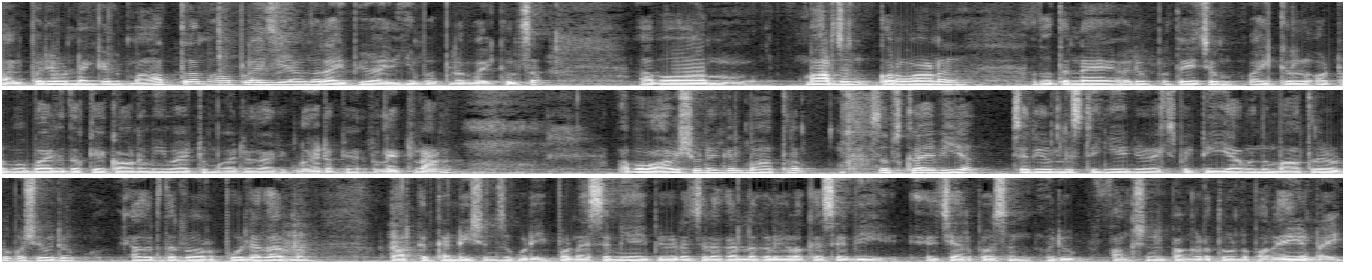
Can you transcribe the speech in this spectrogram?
താല്പര്യമുണ്ടെങ്കിൽ മാത്രം അപ്ലൈ ചെയ്യാവുന്ന ഒരു ഐ പി ഒ ആയിരിക്കും പോപ്പുലർ വെഹിക്കിൾസ് അപ്പോൾ മാർജിൻ കുറവാണ്. അതുപോലെ തന്നെ ഒരു പ്രത്യേകിച്ചും വെഹിക്കിൾ ഓട്ടോമൊബൈൽ ഇതൊക്കെ എക്കോണമിയുമായിട്ടും മറ്റു കാര്യങ്ങളുമായിട്ടൊക്കെ റിലേറ്റഡ് ആണ്. അപ്പോൾ ആവശ്യമുണ്ടെങ്കിൽ മാത്രം സബ്സ്ക്രൈബ് ചെയ്യുക. ചെറിയൊരു ലിസ്റ്റിംഗ് കഴിഞ്ഞ് എക്സ്പെക്ട് ചെയ്യാമെന്ന് മാത്രമേ ഉള്ളൂ. പക്ഷേ ഒരു യാതൊരു തരത്തിലും ഉറപ്പില്ല കാരണം മാർക്കറ്റ് കണ്ടീഷൻസ് കൂടി. ഇപ്പോൾ എസ് എം ഇ ഐ പിയുടെ ചില കള്ളക്കളികളൊക്കെ സെബി ചെയർപേഴ്സൺ ഒരു ഫംഗ്ഷനിൽ പങ്കെടുത്തുകൊണ്ട് പറയുകയുണ്ടായി.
